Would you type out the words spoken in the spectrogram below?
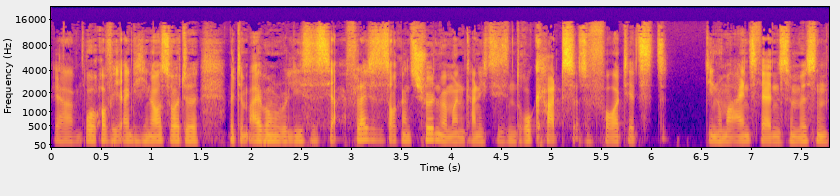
Ja, worauf ich eigentlich hinaus wollte mit dem Album-Release ist ja, vielleicht ist es auch ganz schön, wenn man gar nicht diesen Druck hat, sofort jetzt die Nummer eins werden zu müssen,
